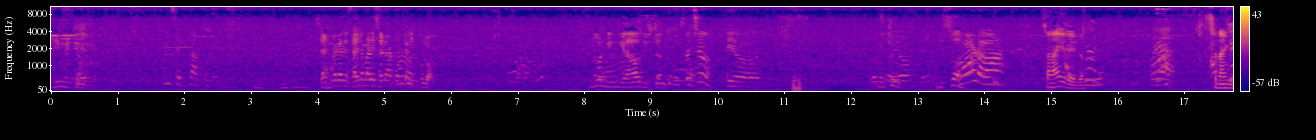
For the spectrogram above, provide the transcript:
ಈ ಮೆಟೀರಿಯಲ್ ಸೆಟ್ ಹಾಕೋದು ನೋಡಿ ನಿಂಗೆ ಯಾವ್ದು ಇಷ್ಟ ಅಂತ. ರಚು. ಅಯ್ಯೋ. ಮಿಚ್ಚು ವಿಶ್ವ ನೋಡು. ಚೆನ್ನಾಗಿದೆ ಇದು. ಚೆನ್ನಾಗಿದೆ.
